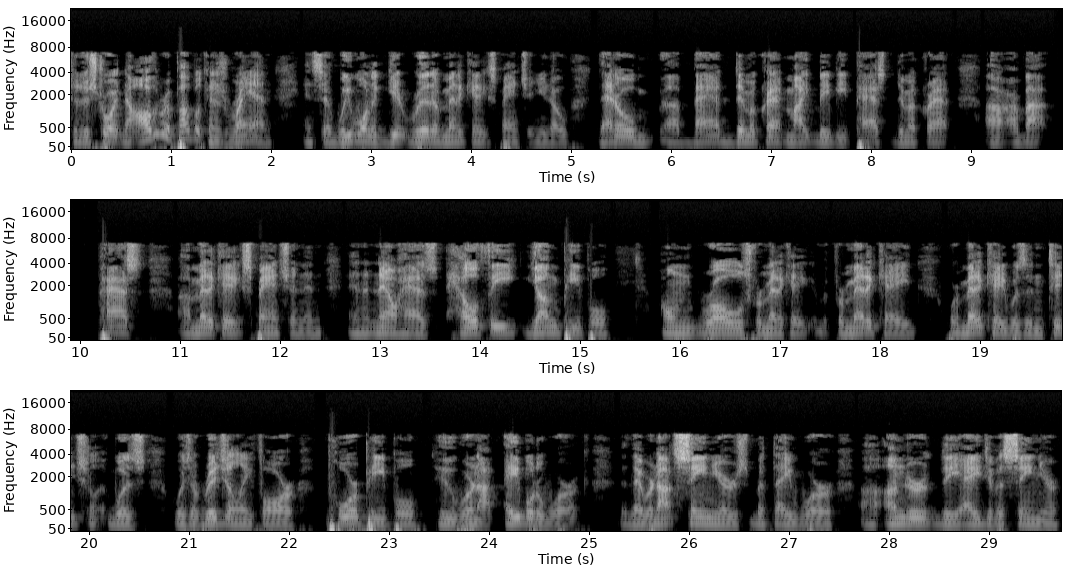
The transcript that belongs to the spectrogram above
to destroy it. Now, all the Republicans ran and said, we want to get rid of Medicaid expansion. You know, that old uh, bad Democrat might be, be past Democrat uh, or by past uh, Medicaid expansion and, and it now has healthy young people on rolls for Medicaid for Medicaid where Medicaid was intentional was was originally for poor people who were not able to work. They were not seniors, but they were uh, under the age of a senior,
